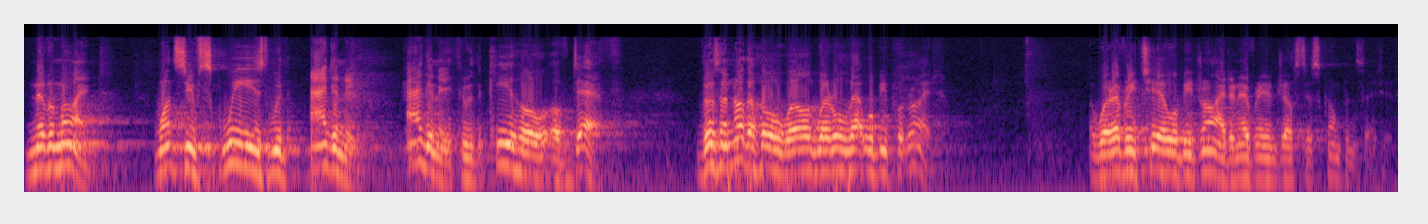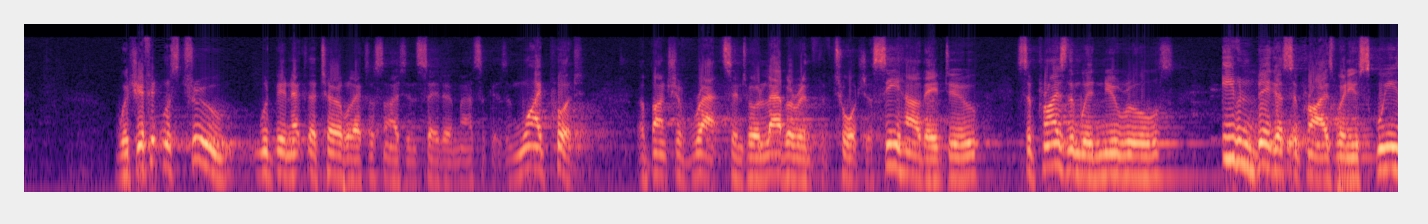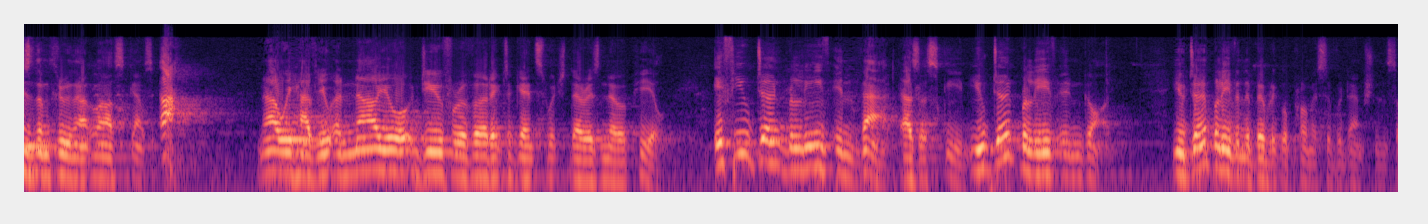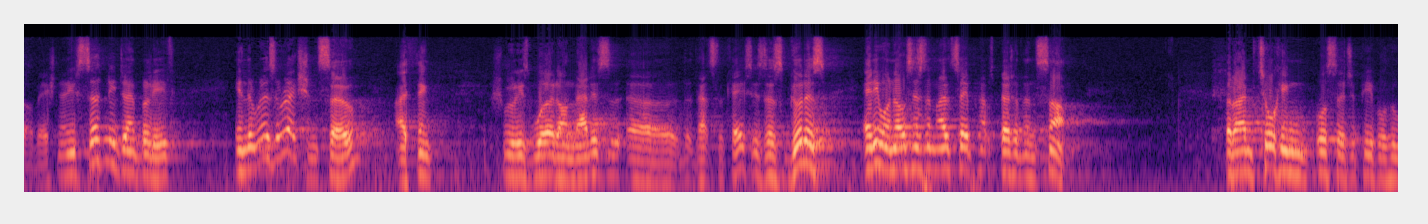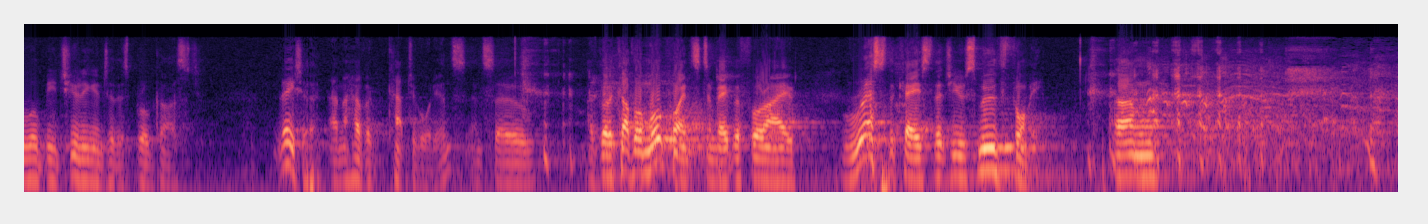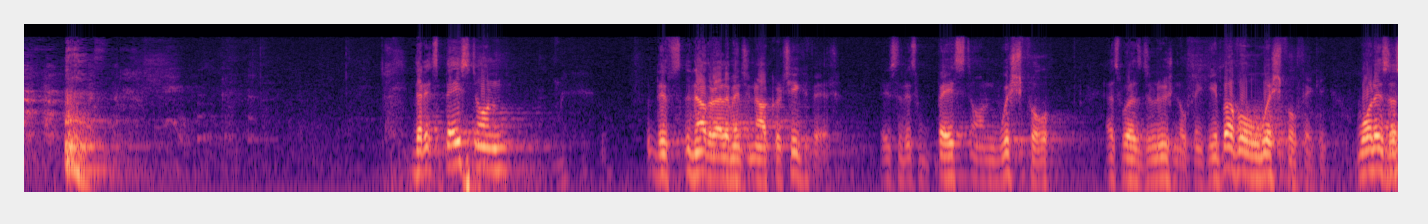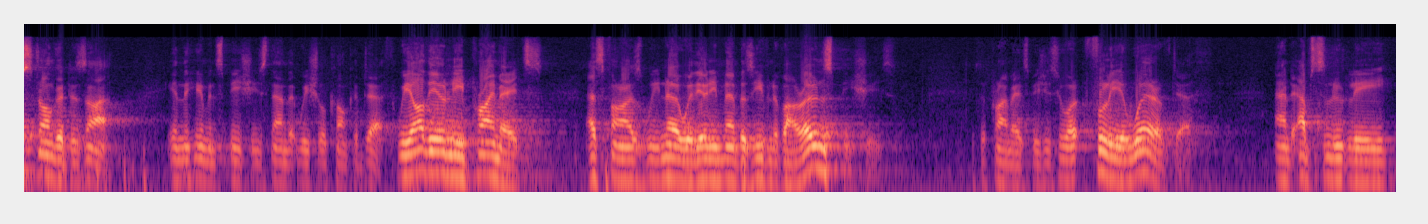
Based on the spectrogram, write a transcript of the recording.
Never mind. Once you've squeezed with agony agony through the keyhole of death, there's another whole world where all that will be put right, where every tear will be dried and every injustice compensated. Which, if it was true, would be a terrible exercise in sadomasochism. Why put a bunch of rats into a labyrinth of torture? See how they do, surprise them with new rules, even bigger surprise when you squeeze them through that last gap. Ah! Now we have you, and now you're due for a verdict against which there is no appeal. If you don't believe in that as a scheme, you don't believe in God. You don't believe in the biblical promise of redemption and salvation, and you certainly don't believe in the resurrection. So, I think Shmuley's word on that is uh, that that's the case, is as good as anyone else's, and I'd say perhaps better than some. But I'm talking also to people who will be tuning into this broadcast later, and I have a captive audience, and so I've got a couple more points to make before I rest the case that you smoothed for me. Um, that it's based on there's another element in our critique of it is that it's based on wishful as well as delusional thinking. Above all, wishful thinking. What is a stronger desire? in the human species than that we shall conquer death. We are the only primates, as far as we know, we're the only members even of our own species, the primate species, who are fully aware of death and absolutely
